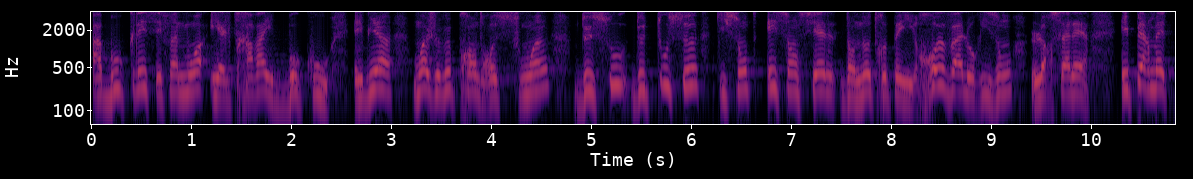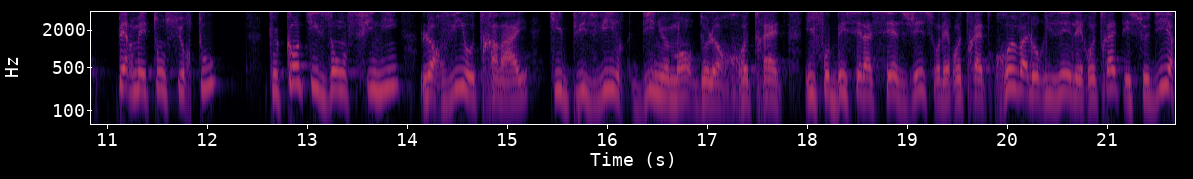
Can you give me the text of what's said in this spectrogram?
à boucler ses fins de mois et elle travaille beaucoup. Eh bien, moi, je veux prendre soin dessous de tous ceux qui sont essentiels dans notre pays. Revalorisons leur salaire et permettons surtout que quand ils ont fini leur vie au travail, qu'ils puissent vivre dignement de leur retraite. Il faut baisser la CSG sur les retraites, revaloriser les retraites et se dire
